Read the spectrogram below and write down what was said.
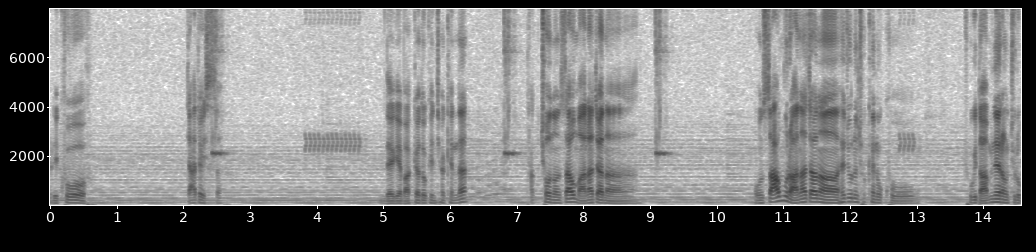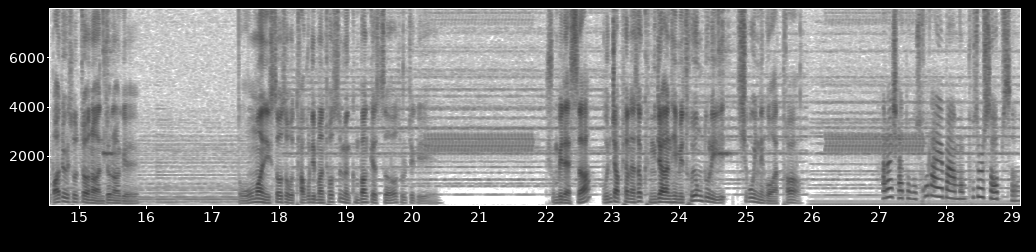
리쿠 짜져 있어 내게 맡겨도 괜찮겠나? 닥쳐 넌 싸움 안 하잖아 넌 싸움을 안 하잖아 해주는 척 해놓고 저기 남네랑 뒤로 빠져 있었잖아 안전하게 너만 있어서 다구리만 쳤으면 금방 깼어 솔직히 준비됐어? 문자편에서 굉장한 힘이 소용돌이 치고 있는 것 같아 아르샤도 소라의 마음은 부술 수 없어.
